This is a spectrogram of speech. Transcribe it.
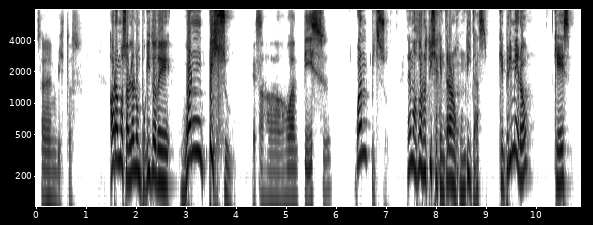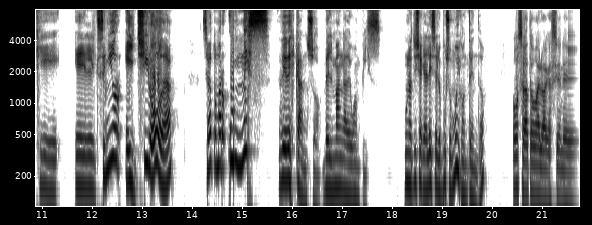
Salen vistos. Ahora vamos a hablar un poquito de One Piece. Es- Oh, One Piece. One Piece. Tenemos dos noticias que entraron juntitas. Que primero, que es que el señor Eiichiro Oda se va a tomar un mes de descanso del manga de One Piece. Una noticia que a Ale se lo puso muy contento. ¿Cómo se va a tomar vacaciones?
